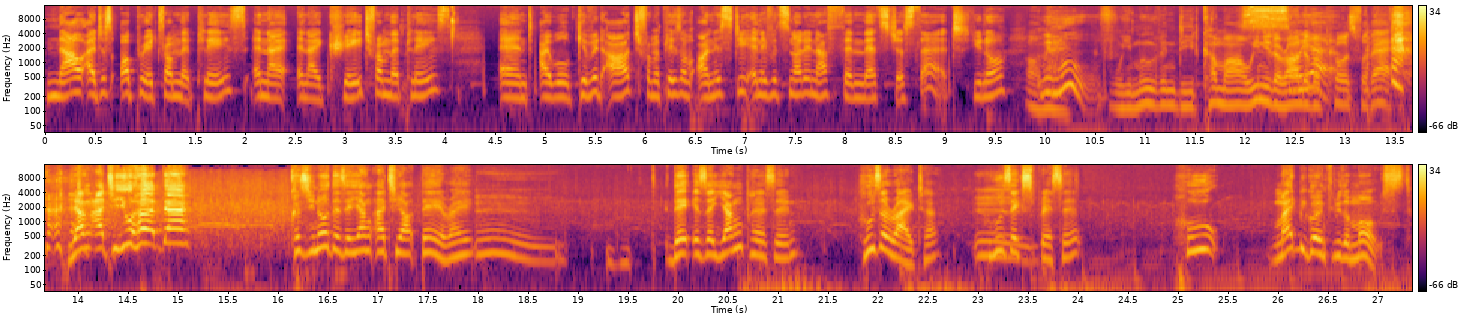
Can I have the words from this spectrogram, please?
now i just operate from that place and i and i create from that place and i will give it out from a place of honesty and if it's not enough then that's just that you know Oh, we man. move We move indeed. Come on. We need a So, round yeah. of applause for that. young Athi, you heard that? Because you know there's a young Athi out there, right? Mm. There is a young person who's a writer, Mm. who's expressive, who might be going through the most.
